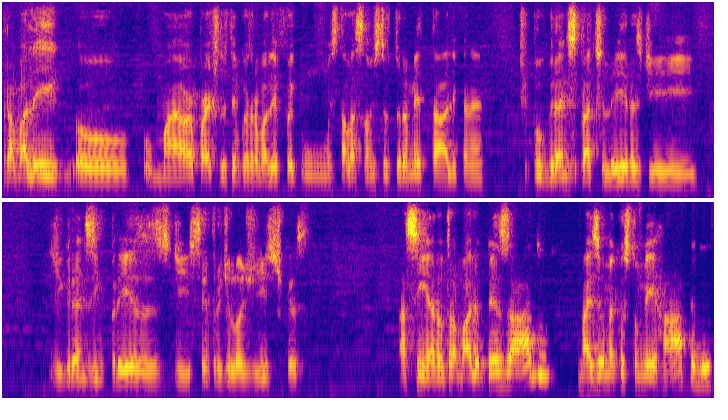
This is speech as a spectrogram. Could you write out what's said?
trabalhei, o, o maior parte do tempo que eu trabalhei foi com instalação de estrutura metálica, né? Tipo, grandes prateleiras de, de grandes empresas, de centro de logísticas. Assim, era um trabalho pesado, mas eu me acostumei rápido.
